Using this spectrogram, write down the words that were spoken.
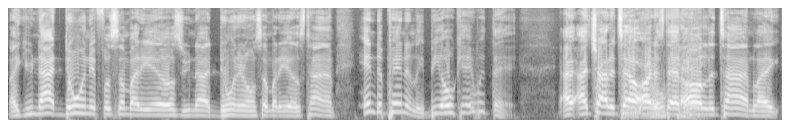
like you're not doing it for somebody else. You're not doing it on somebody else's time. Independently, be okay with that. I, I try to tell Be artists that all the time. Like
